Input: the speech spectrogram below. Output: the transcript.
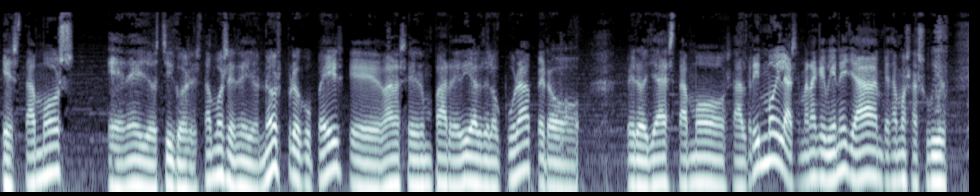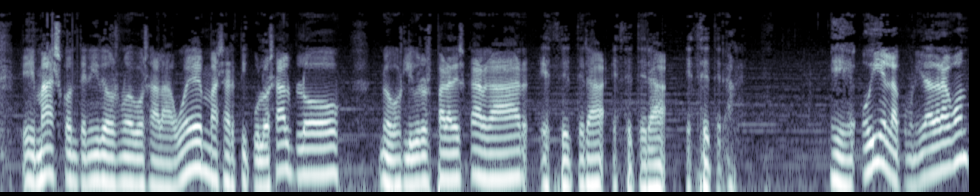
estamos en ellos, chicos, estamos en ellos. No os preocupéis que van a ser un par de días de locura, pero, pero ya estamos al ritmo y la semana que viene ya empezamos a subir eh, más contenidos nuevos a la web, más artículos al blog, nuevos libros para descargar, etcétera, etcétera, etcétera. Eh, hoy en la comunidad Dragon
